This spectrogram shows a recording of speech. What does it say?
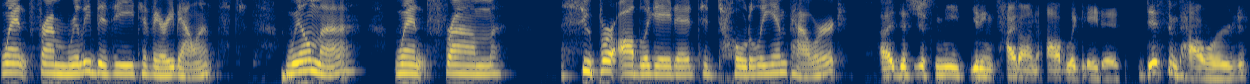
went from really busy to very balanced. Wilma went from super obligated to totally empowered. Uh, this is just me getting tied on obligated, disempowered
